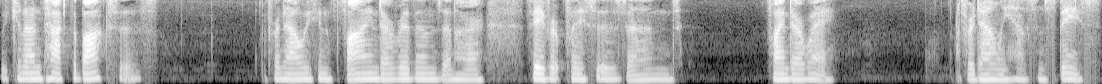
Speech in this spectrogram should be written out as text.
we can unpack the boxes. For now, we can find our rhythms and our favorite places and find our way. For now, we have some space.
